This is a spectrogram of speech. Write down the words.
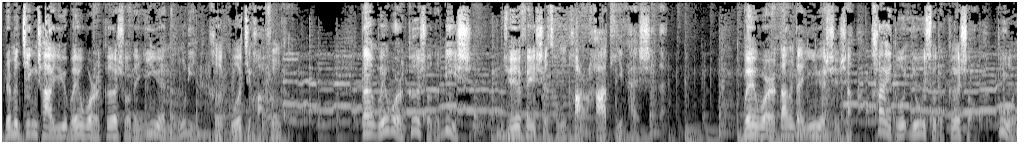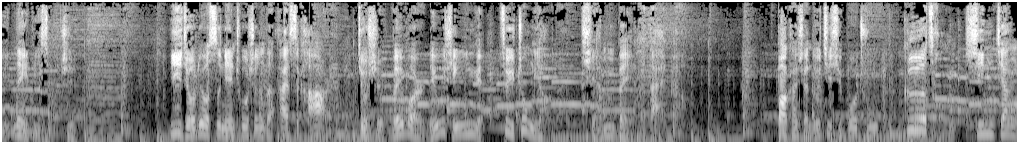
人们惊诧于维吾尔歌手的音乐能力和国际化风格，但维吾尔歌手的历史绝非是从帕尔哈提开始的。维吾尔当代音乐史上太多优秀的歌手不为内地所知。一九六四年出生的艾斯卡尔就是维吾尔流行音乐最重要的前辈和代表。报刊选读继续播出，《歌从新疆来》。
